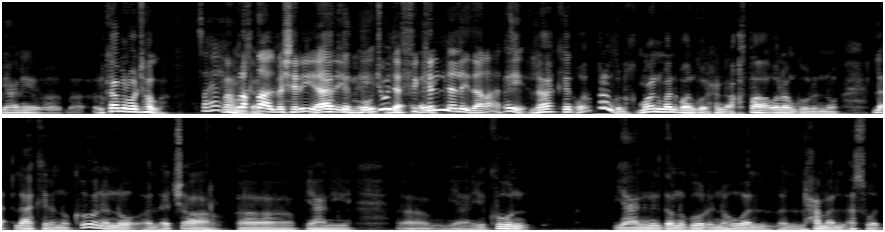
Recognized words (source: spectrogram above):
يعني آه، الكامل وجه الله. صحيح. والأخطاء. البشرية هذه لكن إيه، موجودة لا، في إيه. كل الإدارات. اي لكن ما نقول ما ما نبغى نقول إحنا أخطاء ولا نقول إنه لا لكن إنه كون إنه ال HR آه يعني آه يعني يكون يعني نقدر نقول إنه هو ال- الحمل الأسود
